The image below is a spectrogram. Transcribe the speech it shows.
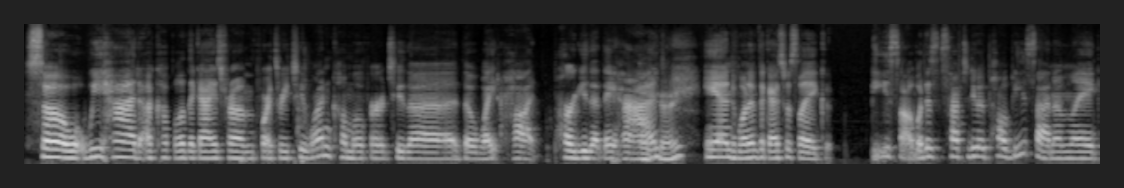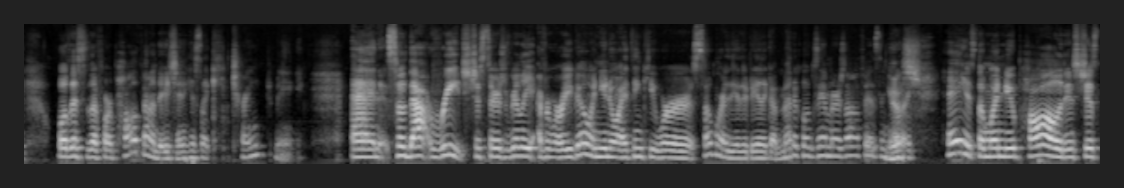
so we had a couple of the guys from 4321 come over to the the white hot party that they had. Okay. And one of the guys was like, Besaw, what does this have to do with Paul Besaw? And I'm like, well, this is the For Paul Foundation. He's like, he trained me. And so that reach, just there's really everywhere you go. And you know, I think you were somewhere the other day, like a medical examiner's office, and you're like, hey, someone knew Paul. And it's just,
